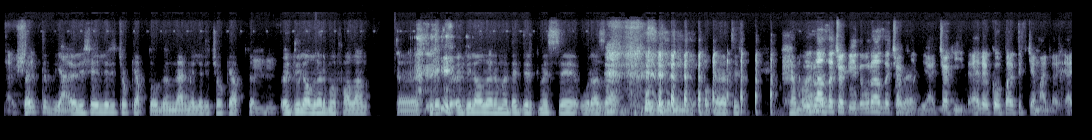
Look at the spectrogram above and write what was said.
Ya işte. Tabii tabii ya öyle şeyleri çok yaptı o göndermeleri çok Hı yaptı. hı. Ödül alır mı falan. Ee, sürekli ödül alır mı dedirtmesi Uraz'a şey kooperatif Kemal'de. Uraz da çok iyiydi. Uraz da çok Tabii. iyiydi ya. Çok iyiydi. Hele kooperatif Kemal'le. Ya,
